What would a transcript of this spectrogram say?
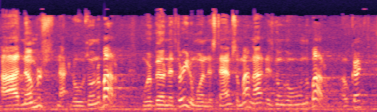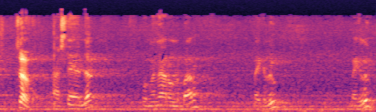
Odd numbers, knot goes on the bottom. We're building a three to one this time, so my knot is gonna go on the bottom, okay? So I stand up, put my knot on the bottom, make a loop, make a loop.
